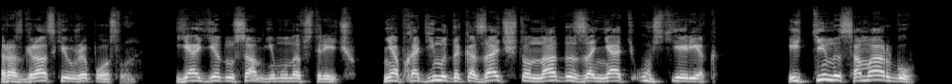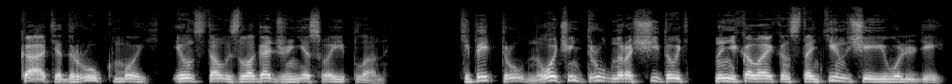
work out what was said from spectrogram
Разградский уже послан. Я еду сам ему навстречу. Необходимо доказать, что надо занять устье рек идти на Самаргу. Катя, друг мой, и он стал излагать жене свои планы. Теперь трудно, очень трудно рассчитывать на Николая Константиновича и его людей.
